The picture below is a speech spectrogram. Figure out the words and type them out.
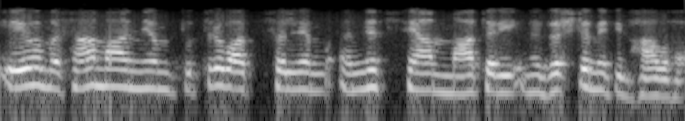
एवमसामान्यं पुत्रवात्सल्यम् अन्यस्यां मातरि न दृष्टमिति भावः।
